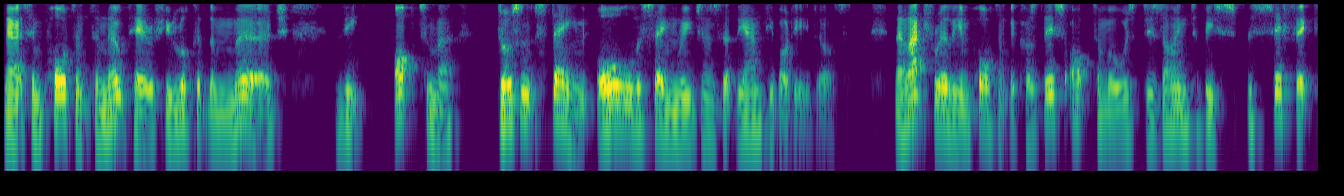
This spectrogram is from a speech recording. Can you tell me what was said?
Now, it's important to note here, if you look at the merge, the Optima doesn't stain all the same regions that the antibody does. Now, that's really important because this Optima was designed to be specific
